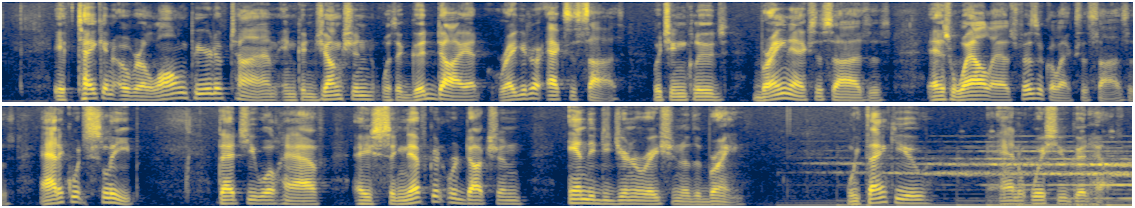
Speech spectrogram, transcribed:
if taken over a long period of time in conjunction with a good diet, regular exercise, which includes brain exercises as well as physical exercises, adequate sleep, that you will have a significant reduction in the degeneration of the brain. We thank you and wish you good health.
